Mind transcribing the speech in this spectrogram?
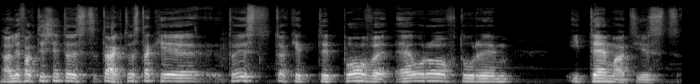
Ale faktycznie to jest, tak, to jest takie, to jest takie typowe euro, w którym i temat jest y,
